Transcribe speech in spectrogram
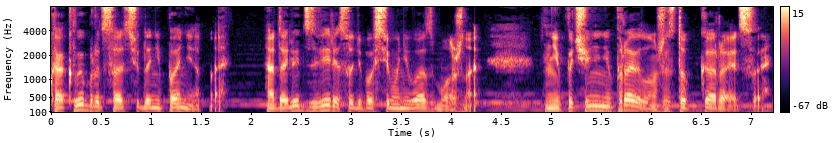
Как выбраться отсюда непонятно. Одолеть зверя, судя по всему, невозможно. Неподчинение правилам жестоко карается.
